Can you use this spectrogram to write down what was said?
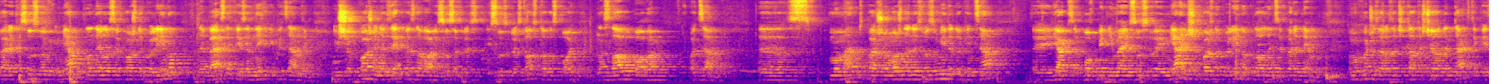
перед Ісусовим ім'ям клонилося кожне коліно небесних і земних і підземних, і щоб кожен язик визнавав Ісуса Хрис- Ісус Христос то Господь на славу Бога Отця. Е, З моменту першого можна не зрозуміти до кінця, е, як це Бог підніме Ісусове ім'я і що кожне коліно клониться перед Ним. Тому хочу зараз зачитати ще один текст, який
